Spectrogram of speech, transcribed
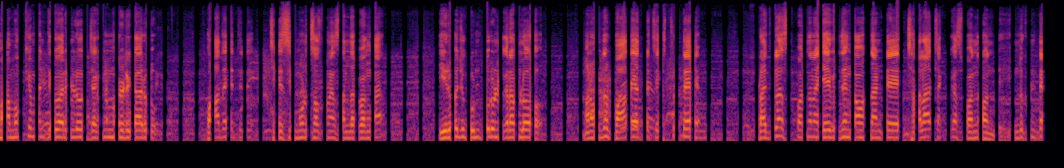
మా ముఖ్యమంత్రి వర్యులు జగన్మోహన్ రెడ్డి గారు పాదయాత్ర చేసి మూడు సంవత్సరాల సందర్భంగా ఈరోజు గుంటూరు నగరంలో మనమందరం పాదయాత్ర చేస్తుంటే ప్రజల స్పందన ఏ విధంగా ఉందంటే చాలా చక్కగా స్పందన ఉంది. ఎందుకంటే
